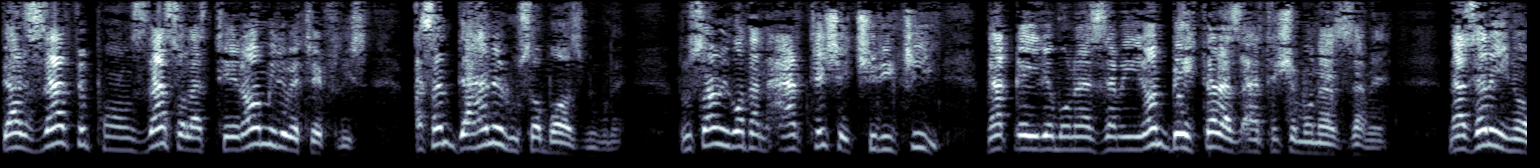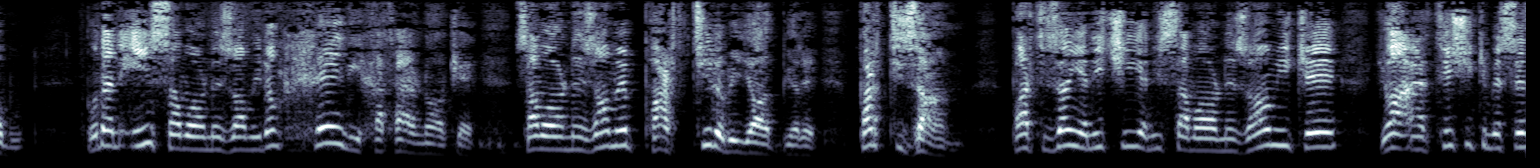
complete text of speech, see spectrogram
در ظرف 15 سال از تهران میره به تفلیس. اصلا دهن روسا باز میمونه. روسا می‌گفتن ارتش چریکی و غیر منظم ایران بهتر از ارتش منظمه. نظر اینا بود. گفتن این سوار نظام ایران خیلی خطرناکه. سوار نظام پارتی رو به یاد بیاره. پارتیزان. پارتیزان یعنی چی؟ یعنی سوار نظامی که یا ارتشی که مثل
